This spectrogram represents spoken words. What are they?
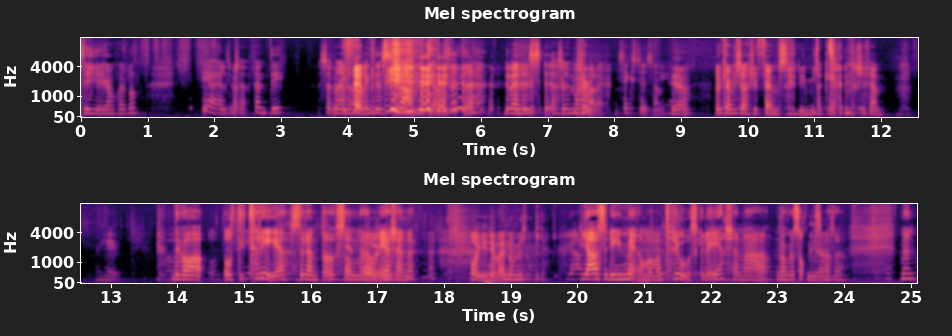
10 kanske eller? Ja eller typ ja. så här 50. Så att man ändå 50. har lite spann. Jag vet inte. Det var ändå, alltså hur många var det? 6000? Ja. Då kan vi köra 25 så är det i mitten. Okej, okay, 25. Det var 83 studenter som Oj. erkände. Oj, det var ändå mycket. Ja, alltså det är ju mer än vad man tror skulle erkänna något sånt. Ja. Alltså. Men,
